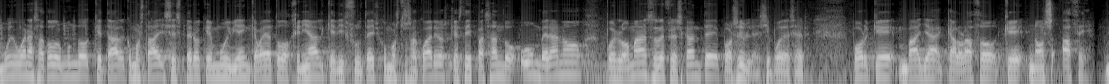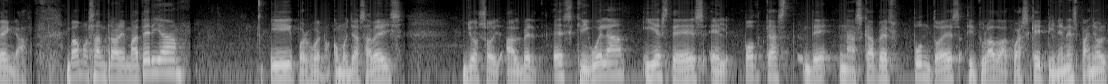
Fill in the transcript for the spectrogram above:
Muy buenas a todo el mundo, ¿qué tal? ¿Cómo estáis? Espero que muy bien, que vaya todo genial, que disfrutéis con vuestros acuarios, que estéis pasando un verano pues lo más refrescante posible, si puede ser porque vaya calorazo que nos hace. Venga, vamos a entrar en materia y pues bueno, como ya sabéis, yo soy Albert Escribuela y este es el podcast de nascapers.es titulado Aquascaping en español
